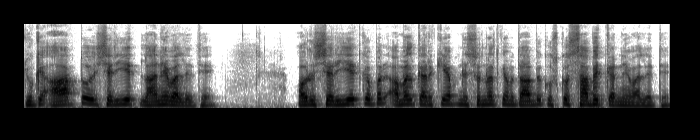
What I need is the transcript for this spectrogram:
کیونکہ آپ تو شریعت لانے والے تھے اور اس شریعت کے اوپر عمل کر کے اپنے سنت کے مطابق اس کو ثابت کرنے والے تھے۔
